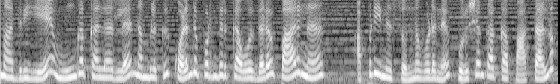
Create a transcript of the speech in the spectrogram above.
மாதிரியே? உங்க கலர்ல நம்மளுக்கு குழந்தை பிறந்திருக்கா? ஒரு தடவை பாருங்க. அப்படின்னு சொன்ன உடனே புருஷன் காக்கா பார்த்தாலும்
